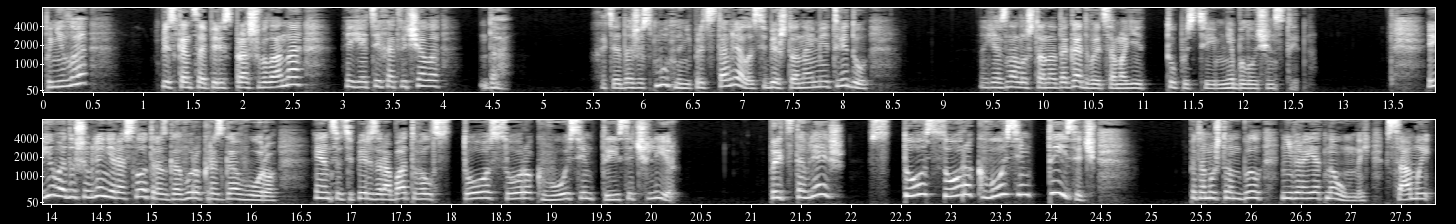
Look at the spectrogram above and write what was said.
«Поняла?» — без конца переспрашивала она, и я тихо отвечала «Да». Хотя даже смутно не представляла себе, что она имеет в виду. Но я знала, что она догадывается о моей тупости, и мне было очень стыдно. Ее воодушевление росло от разговора к разговору. Энцо теперь зарабатывал 148 тысяч лир. Представляешь? 148 тысяч! Потому что он был невероятно умный, самый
